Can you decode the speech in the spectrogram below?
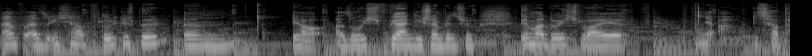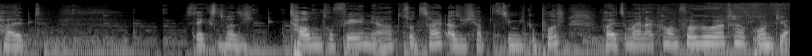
Also, also ich habe durchgespielt. Ähm, ja, also ich spiele eigentlich Championship immer durch, weil, ja, ich habe halt 26.000 Trophäen, ja, zurzeit. Also ich habe ziemlich gepusht, falls ihr meinen Account voll gehört habt. Und ja,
